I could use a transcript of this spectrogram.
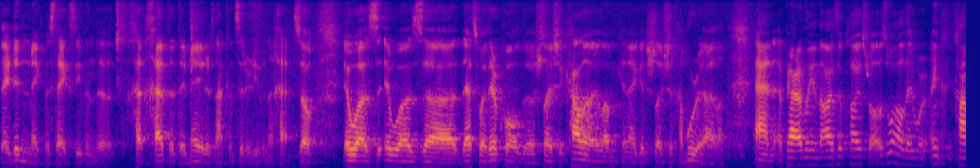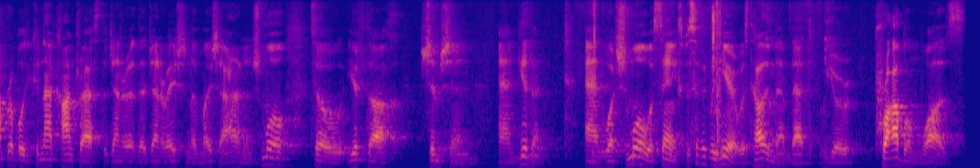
they didn't make mistakes. Even the chet, that they made is not considered even a chet. So it was, it was. Uh, that's why they're called the shleisha kala elam keneged shleisha chamura elam. And apparently, in the eyes of Klal Yisrael as well, they were incomparable. You could not contrast the, gener- the generation of Moshe, Aaron, and Shmuel to Yiftach, Shimshon, and Gideon. And what Shmuel was saying specifically here was telling them that your problem was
